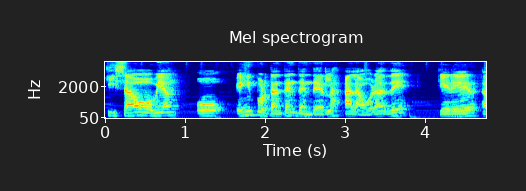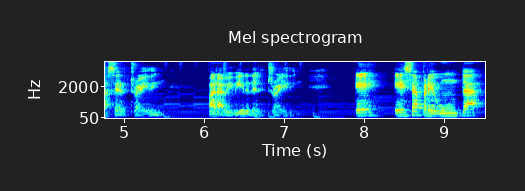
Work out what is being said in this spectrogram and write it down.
quizá obvian o es importante entenderlas a la hora de querer hacer trading para vivir del trading. Es esa pregunta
